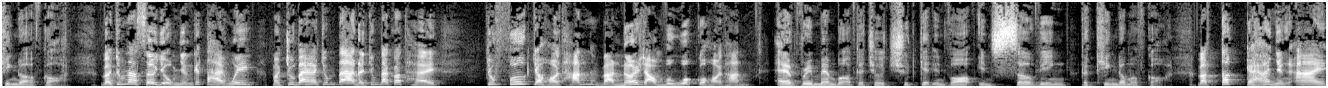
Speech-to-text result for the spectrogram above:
kingdom of God. Và chúng ta sử dụng những cái tài nguyên mà Chúa ban cho chúng ta để chúng ta có thể chúc phước cho hội thánh và nới rộng vương quốc của hội thánh. Every member of the church should get involved in serving the kingdom of God. Và tất cả những ai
